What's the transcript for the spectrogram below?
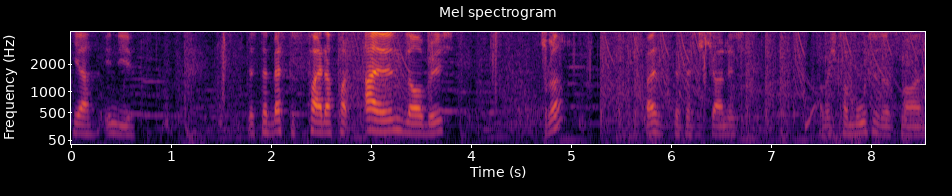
Ja, Indie. Das ist der beste Fighter von allen, glaube ich. Oder? Ich weiß es tatsächlich gar nicht. Aber ich vermute das mal.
